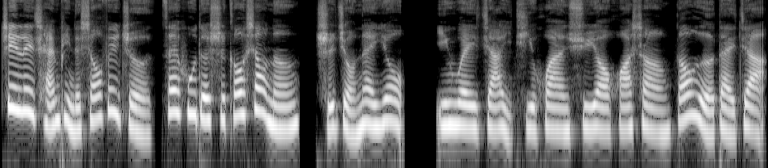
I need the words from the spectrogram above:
这类产品的消费者在乎的是高效能、持久耐用，因为加以替换需要花上高额代价。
